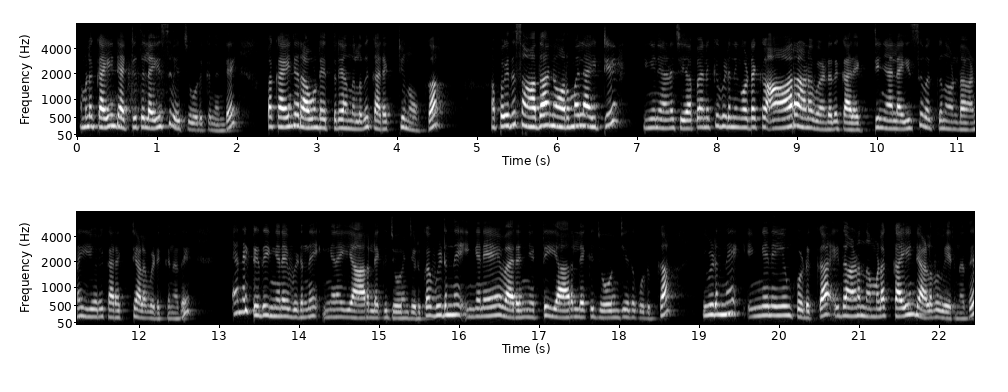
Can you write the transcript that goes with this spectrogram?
നമ്മൾ കൈന്റെ അറ്റത്ത് ലൈസ് വെച്ച് കൊടുക്കുന്നുണ്ട്. അപ്പോൾ കൈന്റെ റൗണ്ട് എത്രയാണെന്നുള്ളത് കറക്റ്റ് നോക്കുക. അപ്പോൾ ഇത് സാധാ നോർമലായിട്ട് ഇങ്ങനെയാണ് ചെയ്യുക. അപ്പോൾ എനിക്ക് ഇവിടെ ഇങ്ങോട്ടേക്ക് ആറാണ് വേണ്ടത്. കറക്റ്റ് ഞാൻ ലൈസ് വെക്കുന്നതുകൊണ്ടാണ് ഈ ഒരു കറക്റ്റ് അളവ് എടുക്കുന്നത്. എന്നിട്ട് ഇത് ഇങ്ങനെ ഇവിടുന്ന് ഇങ്ങനെ ഈ ആറിലേക്ക് ജോയിൻ ചെയ്തെടുക്കുക. ഇവിടുന്ന് ഇങ്ങനെ വരഞ്ഞിട്ട് ഈ ആറിലേക്ക് ജോയിൻ ചെയ്ത് കൊടുക്കുക. ഇവിടുന്ന് ഇങ്ങനെയും കൊടുക്കുക. ഇതാണ് നമ്മളെ കൈന്റെ അളവ് വരുന്നത്.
